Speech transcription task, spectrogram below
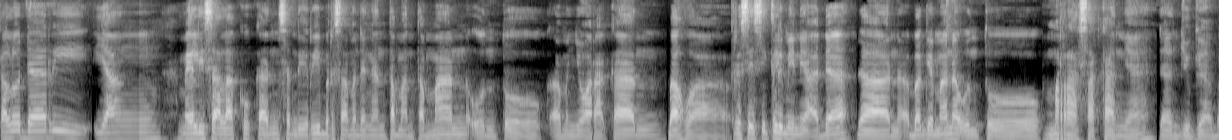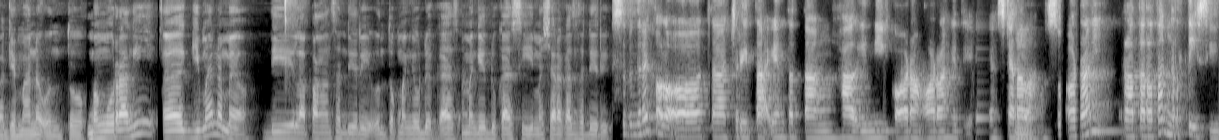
Kalau dari yang Melisa lakukan sendiri bersama dengan teman-teman untuk uh, menyuarakan bahwa krisis iklim ini ada dan bagaimana untuk merasakannya dan juga bagaimana untuk mengurangi uh, gimana Mel di lapangan sendiri untuk mengedukasi, mengedukasi edukasi masyarakat sendiri? Sebenarnya kalau oh, kita ceritain tentang hal ini ke orang-orang gitu ya, secara hmm. langsung, orang rata-rata ngerti sih.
